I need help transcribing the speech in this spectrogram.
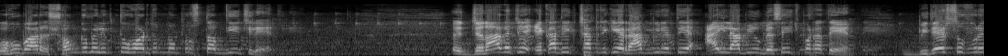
বহুবার সঙ্গমে লিপ্ত হওয়ার জন্য প্রস্তাব দিয়েছিলেন। জানা গেছে, একাধিক ছাত্রীকে রাত বিরেতে আই লাভ ইউ মেসেজ পাঠাতেন। বিদেশ সফরে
